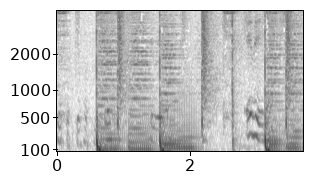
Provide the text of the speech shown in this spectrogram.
que se empieza a aplicar. Eh, eh, eh.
